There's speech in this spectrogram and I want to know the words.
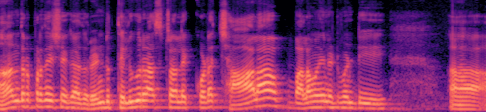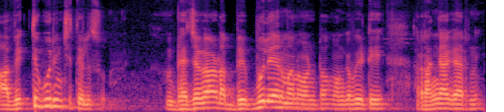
ఆంధ్రప్రదేశే కాదు రెండు తెలుగు రాష్ట్రాలకు కూడా చాలా బలమైనటువంటి ఆ, ఆ వ్యక్తి గురించి తెలుసు. బెజవాడ బెబ్బులే అని మనం అంటాం వంగవీటి రంగా గారిని.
